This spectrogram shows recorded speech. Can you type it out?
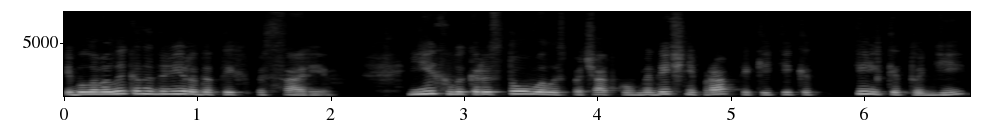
І була велика недовіра до тих писаріїв. Їх використовували спочатку в медичній практиці тільки, тільки тоді,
